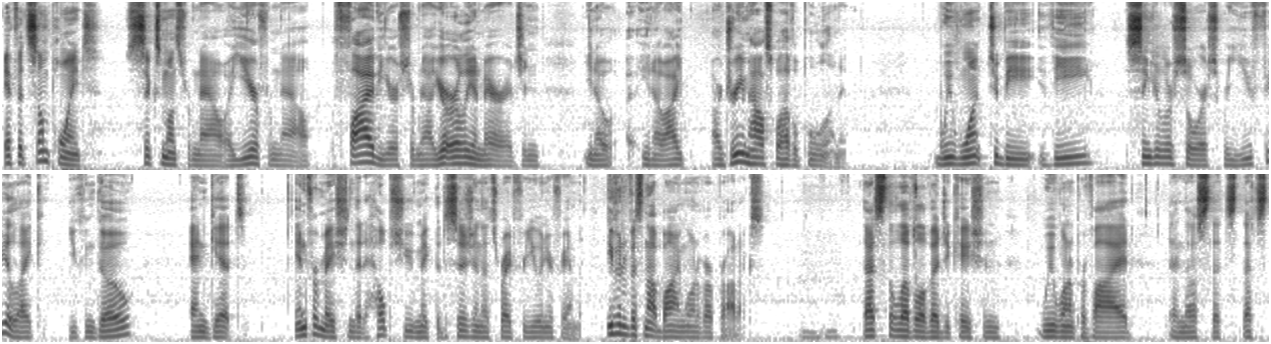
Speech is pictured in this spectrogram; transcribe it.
if at some point, six months from now, a year from now, five years from now, you're early in marriage, and you know, you know, I our dream house will have a pool in it. We want to be the singular source where you feel like you can go and get information that helps you make the decision that's right for you and your family, even if it's not buying one of our products. Mm-hmm. That's the level of education we want to provide, and thus that's that's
